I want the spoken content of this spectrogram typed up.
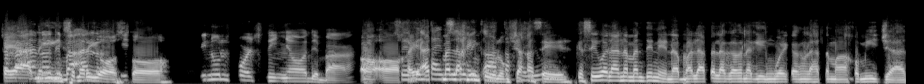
Kaya ano, naging diba, seryoso. Ano, Pinul force ninyo, 'di ba? Oo, kaya at malaking tulong siya kasi kasi wala naman din eh na wala talagang naging work ang lahat ng mga comedian.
